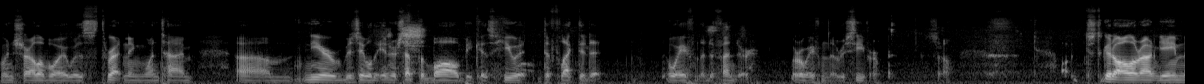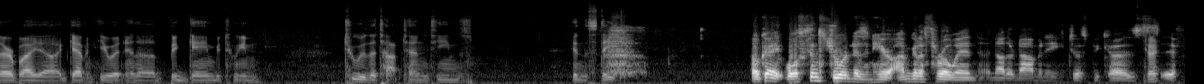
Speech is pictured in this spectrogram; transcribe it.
when Charlevoix was threatening one time. Um, Neer was able to intercept the ball because Hewitt deflected it away from the defender or away from the receiver. So just a good all-around game there by uh, Gavin Hewitt in a big game between two of the top ten teams in the state. Okay, well, since Jordan isn't here, I'm going to throw in another nominee just because Okay. if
